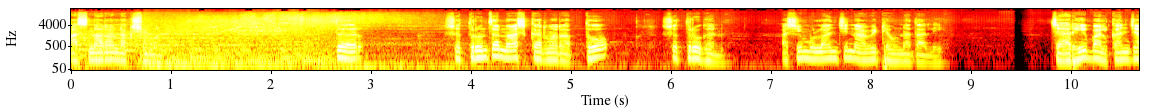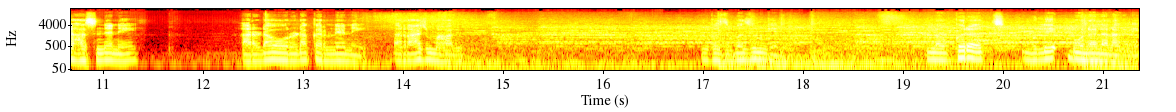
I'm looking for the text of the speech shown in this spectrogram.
असणारा लक्ष्मण. तर शत्रूंचा नाश करणारा तो शत्रुघ्न अशी मुलांची नावे ठेवण्यात आली. चारही बालकांच्या हसण्याने आरडाओरडा करण्याने राजमहाल गजबजून गेले. लवकरच मुले बोलायला लागले.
